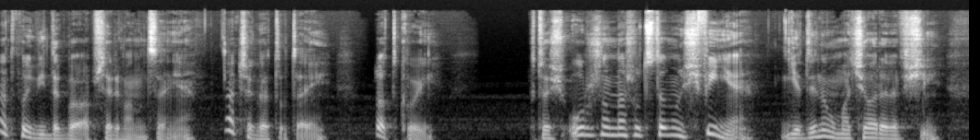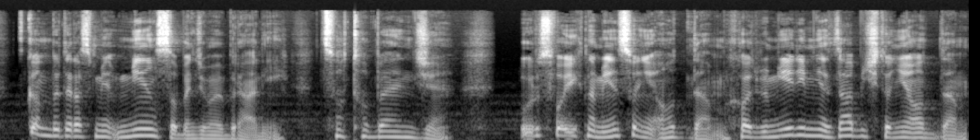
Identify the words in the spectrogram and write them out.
Na twój widok była przerwące, nie? Dlaczego tutaj? Plotkuj. Ktoś urżnął naszą cudowną świnię, jedyną maciorę we wsi. Skąd by teraz mię mięso będziemy brali? Co to będzie? Kur swoich na mięso nie oddam. Choćby mieli mnie zabić, to nie oddam.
